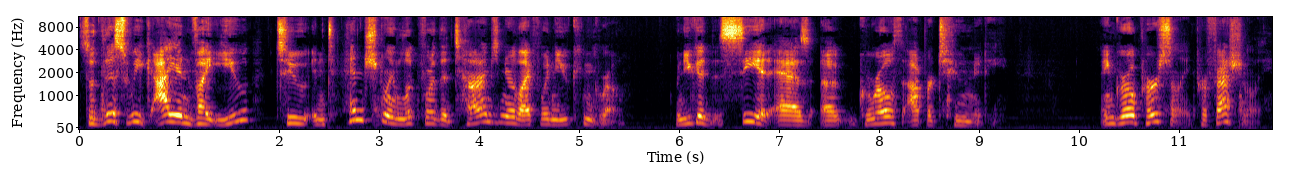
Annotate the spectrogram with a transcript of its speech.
So this week, I invite you to intentionally look for the times in your life when you can grow, when you could see it as a growth opportunity and grow personally, professionally.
